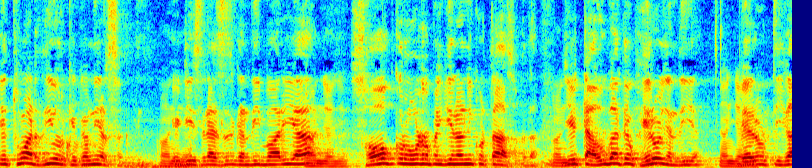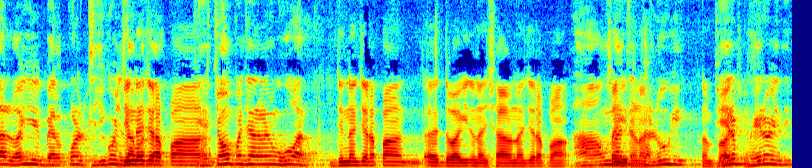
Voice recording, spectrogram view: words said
ਇੱਥੋਂ ਹਟਦੀ ਹੋਰ ਕਿਤੋਂ ਨਹੀਂ ਹਟ ਸਕਦੀ। ਏਡੀ ਸਟ੍ਰੈਸ ਗੰਦੀ ਬਿਮਾਰੀ ਆ ਹਾਂਜੀ, ਹਾਂਜੀ। 100 ਕਰੋੜ ਰੁਪਏ ਨਾਲ ਨਹੀਂ ਕੋਈ ਢਾਹ ਸਕਦਾ। ਜੇ ਢਾਊਗਾ ਤੇ ਉਹ ਫੇਰ ਹੋ ਜਾਂਦੀ ਆ। ਬਿਲਕੁਲ ਟੀਕਾ ਲਵਾਈਏ ਬਿਲਕੁਲ ਠੀਕ ਹੋ ਜਾਂਦਾ ਜਿੰਨਾ ਚਿਰ। ਆਪਾਂ- ਚੌਂ ਪੰਜਾਂ ਨਾਲ ਉਹ ਹਾਲ। ਜਿੰਨਾ ਚਿਰ ਆਪਾਂ ਦਵਾਈ ਦਾ ਨਸ਼ਾ ਉਹਨਾਂ ਚਿਰ ਆਪਾਂ ਸਹੀ ਰਹਿਣਾ। ਘਟੂਗੀ। ਫਿਰ ਫਿਰ ਹੋ ਜਾਂਦੀ।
